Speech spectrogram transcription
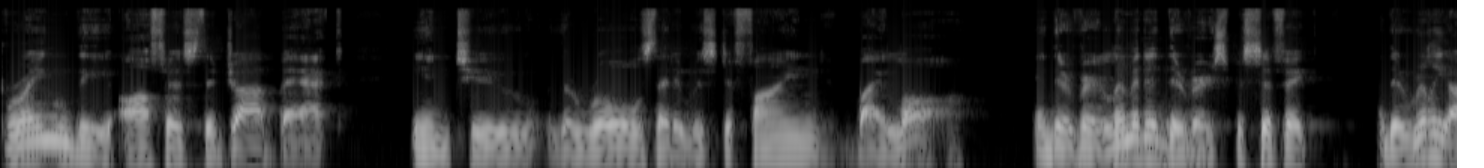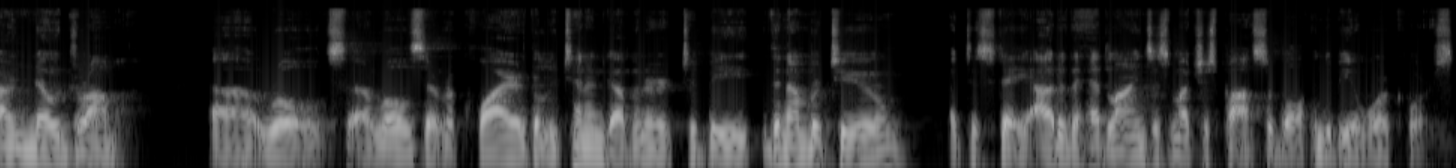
bring the office, the job back into the roles that it was defined by law, and they're very limited. They're very specific. There really are no drama uh, roles, uh, roles that require the lieutenant governor to be the number two, uh, to stay out of the headlines as much as possible, and to be a workhorse.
